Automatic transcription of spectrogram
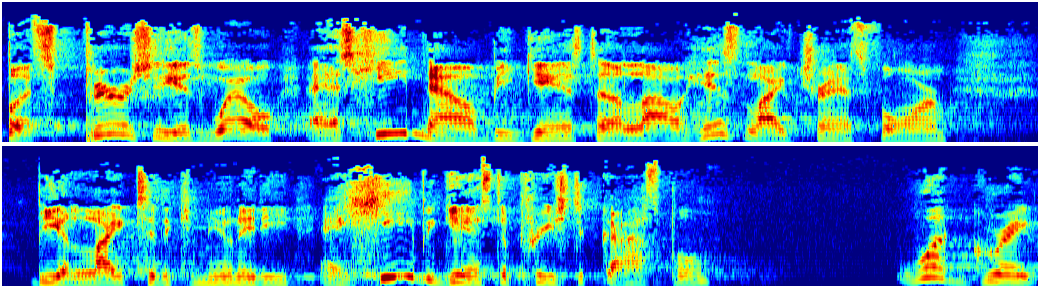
but spiritually as well, as he now begins to allow his life transform, be a light to the community, and he begins to preach the gospel. What great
